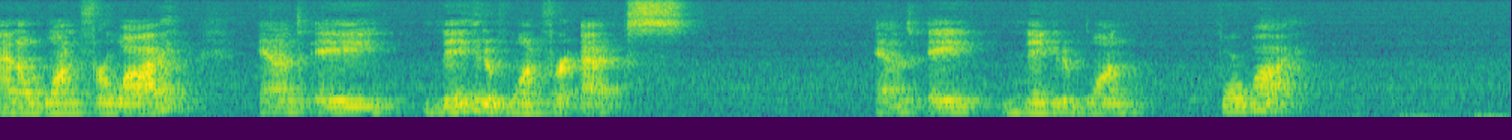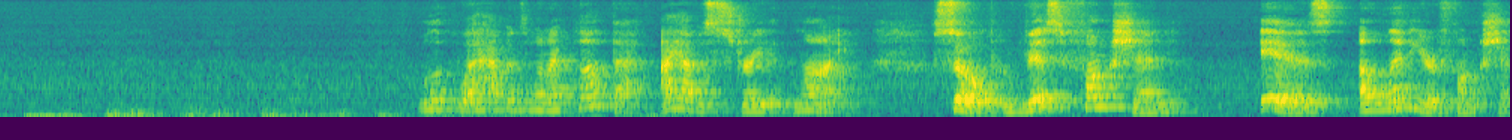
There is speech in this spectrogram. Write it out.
and a 1 for y and a negative 1 for x and a negative 1 for y. Look what happens when I plot that. I have a straight line. So this function is a linear function.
